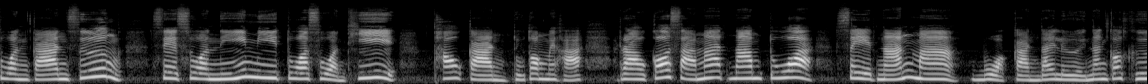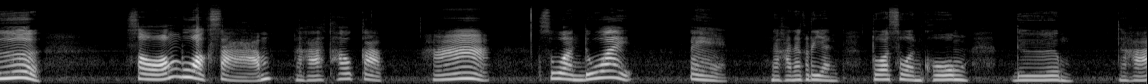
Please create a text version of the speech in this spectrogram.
ส่วนกัน ซึ่งเศษส่วนนี้มีตัวส่วนที่เท่ากันถูกต้องไหมคะ เราก็สามารถนำตัวเศษนั้นมาบวกกันได้เลย นั่นก็คือ2บวก3นะคะ เท่ากับ 5 ส่วนด้วย 8 นะคะ นักเรียนตัวส่วนคงเดิมนะคะ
